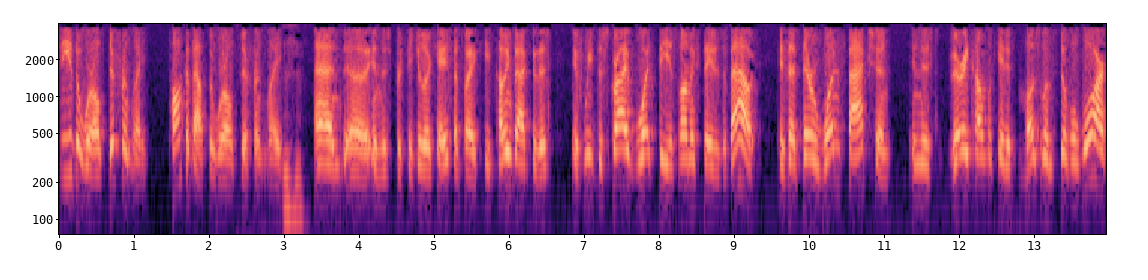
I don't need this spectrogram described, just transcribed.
see the world differently talk about the world differently. Mm-hmm. And uh, in this particular case, that's why I keep coming back to this. If we describe what the Islamic State is about, is that they're one faction in this very complicated Muslim civil war.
